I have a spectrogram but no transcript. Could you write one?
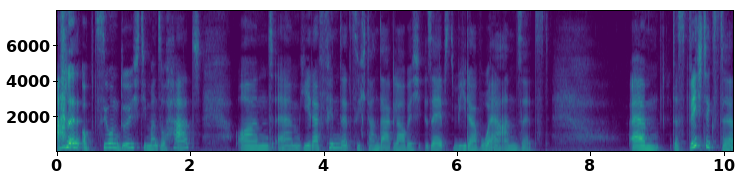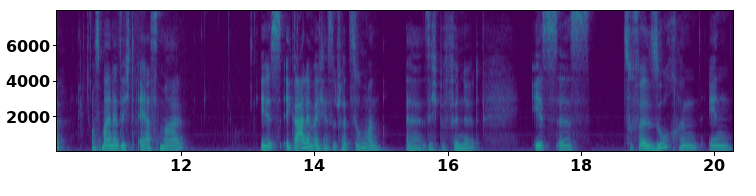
alle Optionen durch, die man so hat. Und ähm, jeder findet sich dann da, glaube ich, selbst wieder, wo er ansetzt. Ähm, das Wichtigste aus meiner Sicht erstmal ist, egal in welcher Situation man äh, sich befindet, ist es zu versuchen, in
